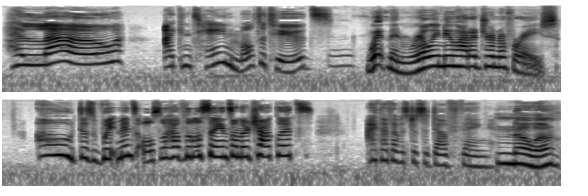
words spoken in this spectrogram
Hello? I contain multitudes. Whitman really knew how to turn a phrase. Oh, does Whitman's also have little sayings on their chocolates? I thought that was just a Dove thing. Noah,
